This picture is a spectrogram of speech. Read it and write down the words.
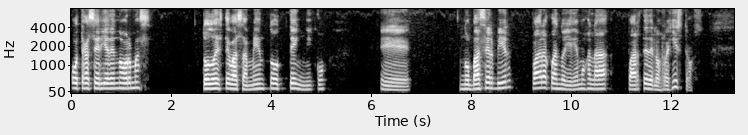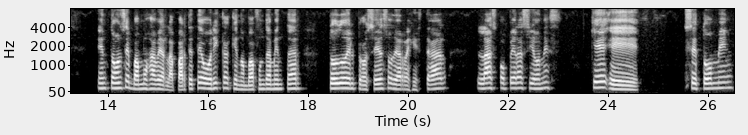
otra serie de normas. Todo este basamento técnico eh, nos va a servir para cuando lleguemos a la parte de los registros. Entonces vamos a ver la parte teórica que nos va a fundamentar todo el proceso de registrar las operaciones que eh, se tomen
